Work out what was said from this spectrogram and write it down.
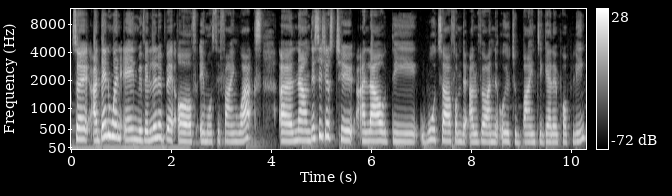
So I then went in with a little bit of emulsifying wax uh, now this is just to allow the water from the aloe vera and the oil to bind together properly.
